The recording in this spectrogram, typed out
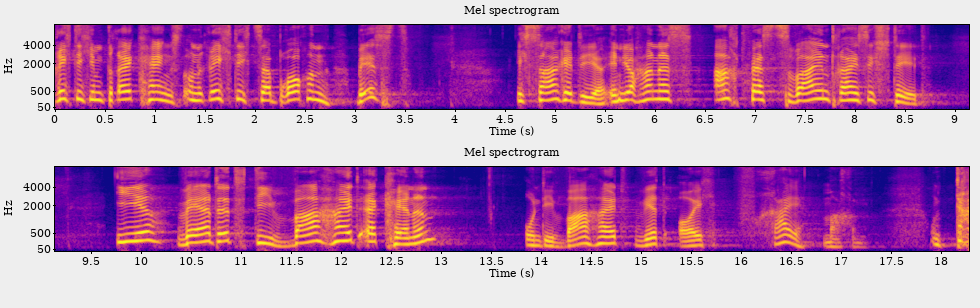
richtig im Dreck hängst und richtig zerbrochen bist. Ich sage dir, in Johannes 8, Vers 32 steht, ihr werdet die Wahrheit erkennen und die Wahrheit wird euch frei machen. Und da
